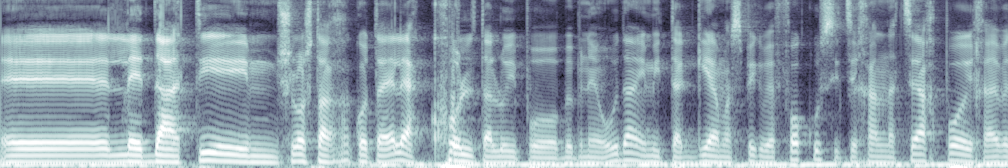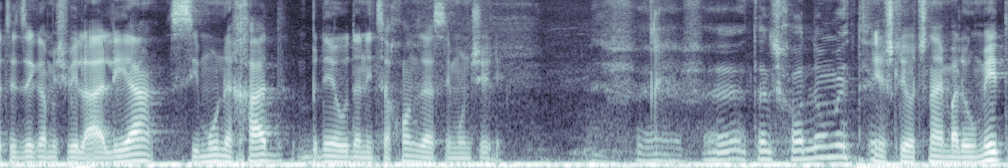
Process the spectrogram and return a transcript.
אה, לדעתי, עם שלושת ההרחקות האלה, הכל תלוי פה בבני יהודה. אם היא תגיע מספיק בפוקוס, היא צריכה לנצח פה, היא חייבת את זה גם בשביל העלייה. סימון אחד, בני יהודה ניצחון, זה הסימון שלי. יפה, יפה. תן לך עוד לאומית. יש לי עוד שניים בלאומית.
